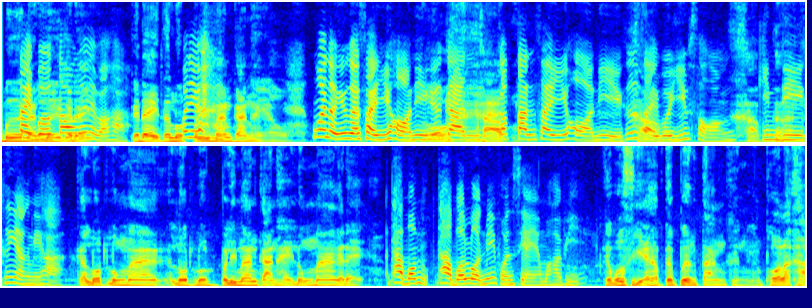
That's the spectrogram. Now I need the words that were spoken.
เบอร์ใส่นั้นเบอร์เลยเก้าก็ได้ได้เลยปะค่ะก็ได้แต่ลดเพราะยังปริมาณการให้เอาง่วนหนูอยู่กับใส่ยี่ห้อนี่คือกันครับกับตันใส่ยี่ห้อนี่คือครับใส่เบอร์ยี่สิบสองครับ กินครับดีขึ้นอย่างนี้ค่ะ ก็ลดลงมาลดลดปริมาณการให้ลงมาก็ได้ถ้าบ่ถ้าบ่ลดมีผลเสียอย่างบ่คะพี่ ก็บ่เสียครับแต่เปลืองตังค์ขึ้น พอราคา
